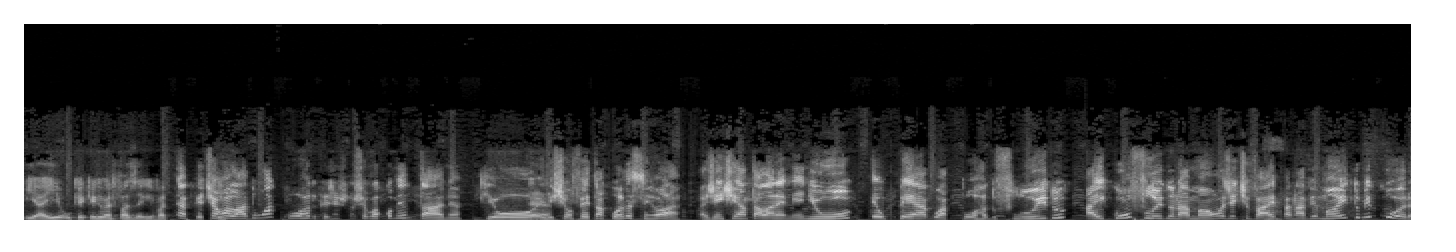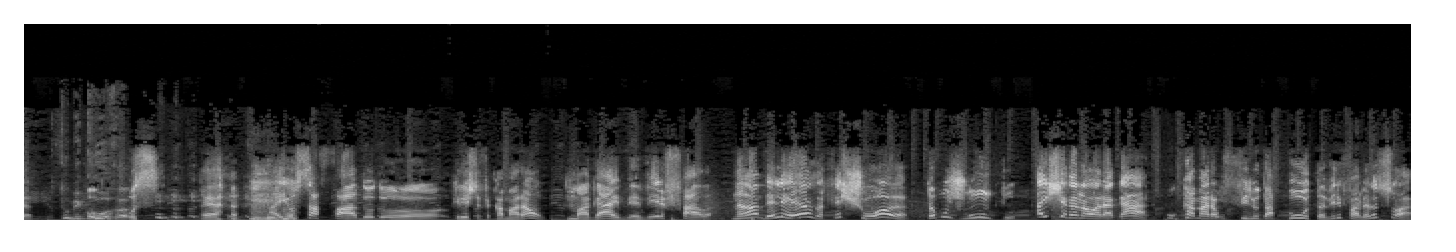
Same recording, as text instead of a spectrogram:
E aí o que, que ele vai fazer? Ele vai. É, porque tinha rolado um acordo que a gente não chegou a comentar, né? Que o, É. eles tinham feito um acordo assim, ó. A gente entra lá na MNU, eu pego a porra do fluido, aí com o fluido na mão a gente vai pra nave mãe e tu me cura. Tu me curra. O, é. Aí o safado do Christopher Camarão, MacGyver, vira e fala: Não, beleza, fechou, tamo junto. Aí chega na hora H, o camarão filho da puta vira e fala: Olha só,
